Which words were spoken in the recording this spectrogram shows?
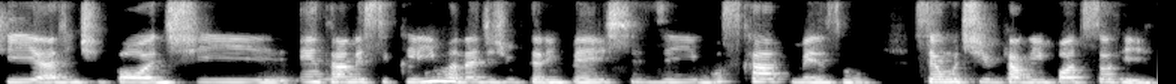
que a gente pode entrar nesse clima, né, de Júpiter em peixes e buscar mesmo ser um motivo que alguém pode sorrir.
